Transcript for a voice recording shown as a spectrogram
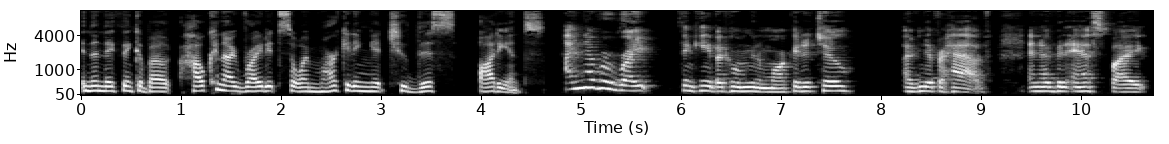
And then they think about how can I write it so I'm marketing it to this audience? I never write thinking about who I'm going to market it to. I've never have. And I've been asked by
